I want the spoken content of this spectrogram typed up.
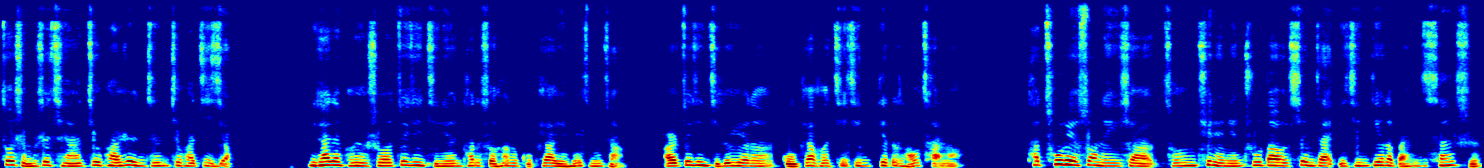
做什么事情啊，就怕认真，就怕计较。你看，那朋友说，最近几年他的手上的股票也没怎么涨，而最近几个月呢，股票和基金跌得老惨了。他粗略算了一下，从去年年初到现在，已经跌了百分之三十。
